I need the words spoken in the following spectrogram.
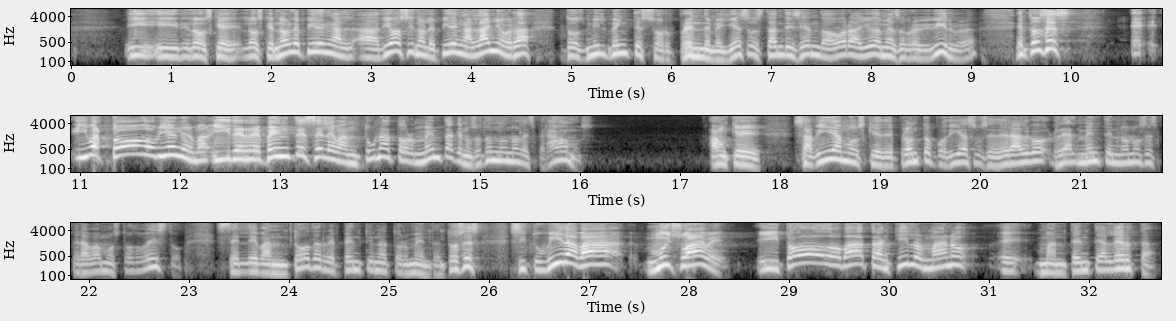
Y, los, que, los que no le piden a Dios, sino le piden al año, ¿verdad? 2020, sorpréndeme. Y eso están diciendo ahora, ayúdame a sobrevivir, ¿verdad? Entonces, eh, iba todo bien, hermano. Y de repente se levantó una tormenta que nosotros no nos la esperábamos. Aunque sabíamos que de pronto podía suceder algo, realmente no nos esperábamos todo esto. Se levantó de repente una tormenta. Entonces, si tu vida va muy suave y todo va tranquilo, hermano, eh, mantente alerta,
